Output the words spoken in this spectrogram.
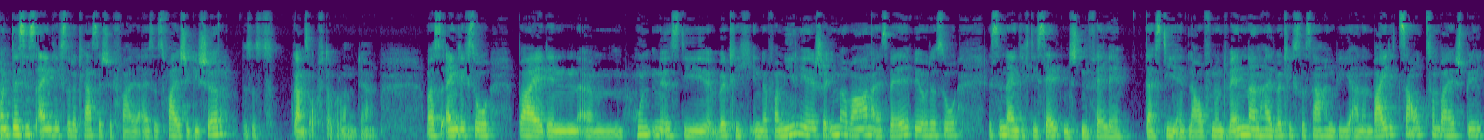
Und das ist eigentlich so der klassische Fall. Also das falsche Geschirr, das ist ganz oft der Grund, ja. Was eigentlich so bei den ähm, Hunden ist, die wirklich in der Familie schon immer waren, als Welpe oder so, das sind eigentlich die seltensten Fälle, dass die entlaufen. Und wenn dann halt wirklich so Sachen wie an einen Weidezaun zum Beispiel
